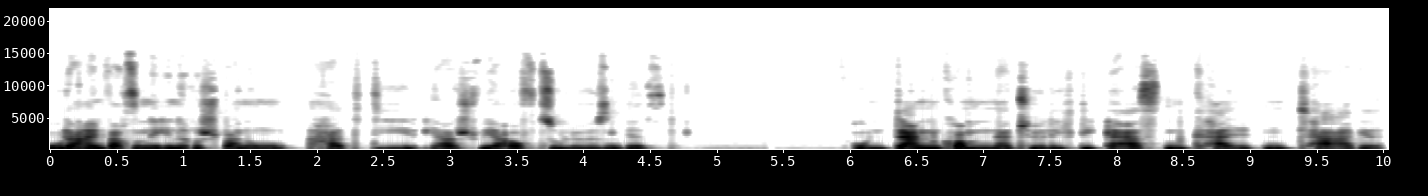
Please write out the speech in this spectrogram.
oder einfach so eine innere Spannung hat, die ja schwer aufzulösen ist? Und dann kommen natürlich die ersten kalten Tage.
